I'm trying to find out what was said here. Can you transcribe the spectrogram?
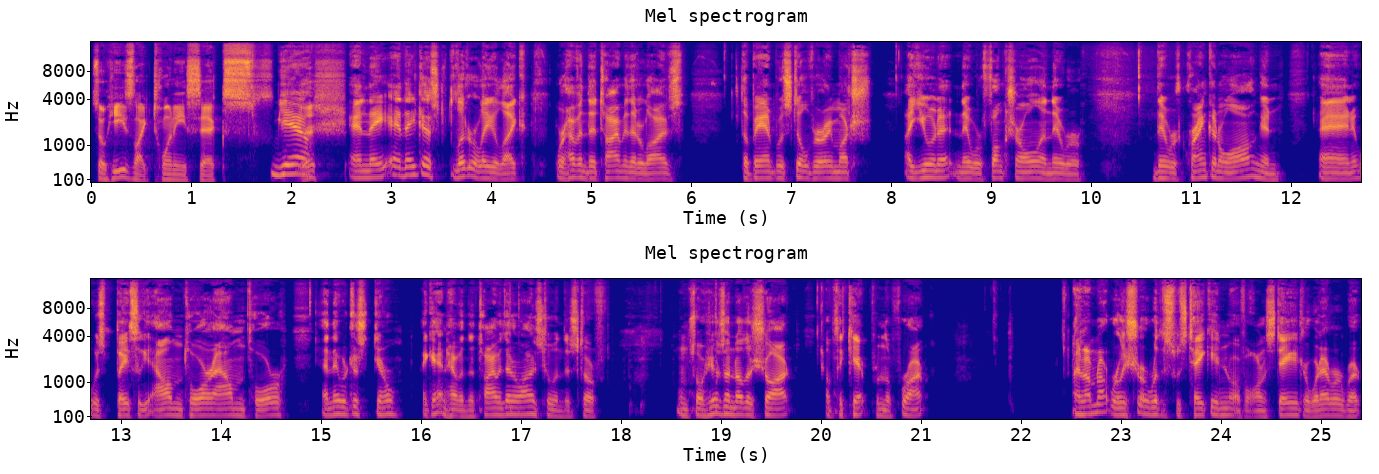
So he's like twenty six. Yeah. and they and they just literally like were having the time of their lives. The band was still very much a unit, and they were functional, and they were they were cranking along, and and it was basically album tour, album tour, and they were just you know again having the time of their lives doing this stuff. And so here's another shot of the kit from the front, and I'm not really sure where this was taken or if on stage or whatever, but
